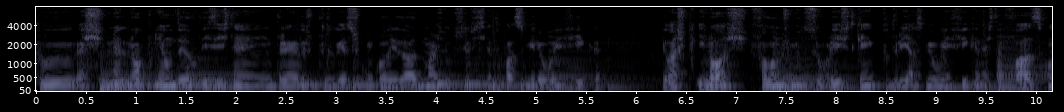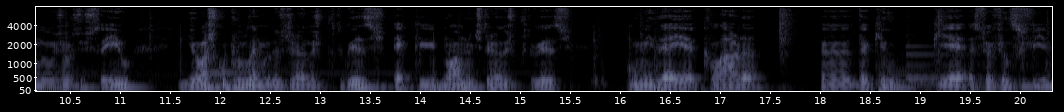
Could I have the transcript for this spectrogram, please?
que, na, na, opinião dele, existem treinadores portugueses com qualidade mais do que suficiente para assumir o Benfica. Eu acho que, e nós falamos muito sobre isto, quem é poderia assumir o Benfica nesta fase, quando o Jorge saiu. E eu acho que o problema dos treinadores portugueses é que não há muitos treinadores portugueses com uma ideia clara uh, daquilo que é a sua filosofia.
